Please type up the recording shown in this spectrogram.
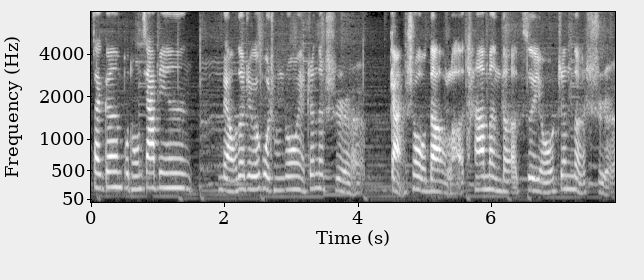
在跟不同嘉宾聊的这个过程中，也真的是。感受到了他们的自由真的是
